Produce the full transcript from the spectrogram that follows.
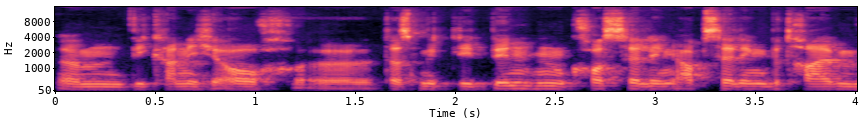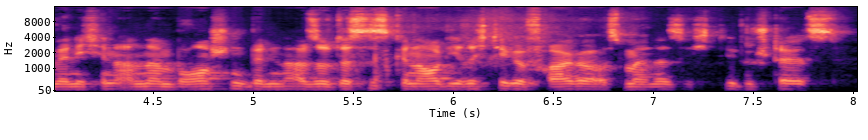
ähm, wie kann ich auch äh, das Mitglied binden, Cross-Selling, Upselling betreiben, wenn ich in anderen Branchen bin. Also das ist genau die richtige Frage aus meiner Sicht, die du stellst.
